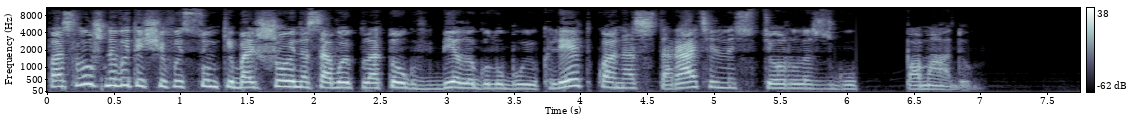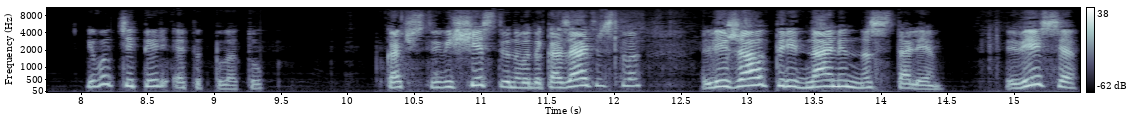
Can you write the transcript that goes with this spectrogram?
Послушно вытащив из сумки большой носовой платок в бело-голубую клетку, она старательно стерла с губ помаду. И вот теперь этот платок в качестве вещественного доказательства лежал перед нами на столе. Веся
